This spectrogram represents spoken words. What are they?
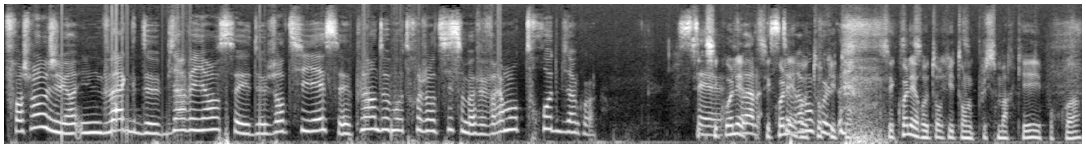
franchement j'ai eu un- une vague de bienveillance et de gentillesse, plein de mots trop gentils. Ça m'a fait vraiment trop de bien quoi. C'est quoi les, voilà, quoi retours cool. qui t'ont, c'est quoi les retours qui t'ont le plus marqué et pourquoi?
